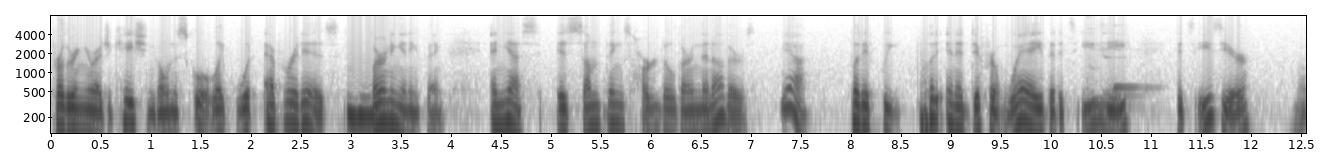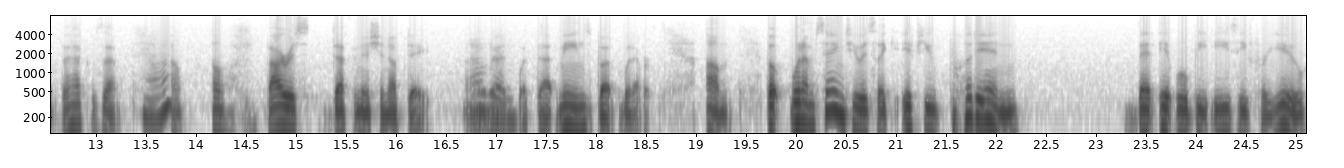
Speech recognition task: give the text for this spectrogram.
furthering your education, going to school, like whatever it is, Mhm. learning anything. And yes, is some things harder to learn than others? Yeah. But if we put it in a different way that it's easy, it's easier. What the heck was that? Uh-huh. Oh, oh, virus definition update. I Oh, don't know good. what that means, but whatever. Um, but what I'm saying to you is like if you put in that it will be easy for you,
